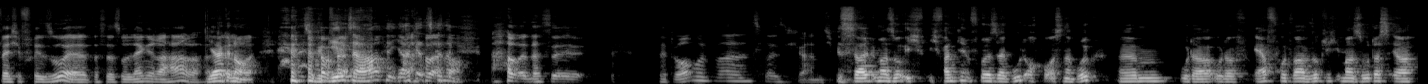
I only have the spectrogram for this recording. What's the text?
welche Frisur er, hat, dass er so längere Haare hat. Ja, genau. Aber, so gegelte Haare. Ja, ganz Aber- genau. aber dass er bei Dortmund war, das weiß ich gar nicht. Es ist halt immer so, ich, ich fand den früher sehr gut, auch bei Osnabrück ähm, oder, oder Erfurt war wirklich immer so, dass er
